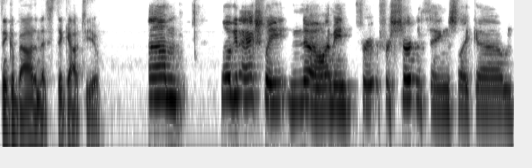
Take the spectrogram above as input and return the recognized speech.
think about and that stick out to you? Um, Logan, actually, no. I mean, for for certain things, like um,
